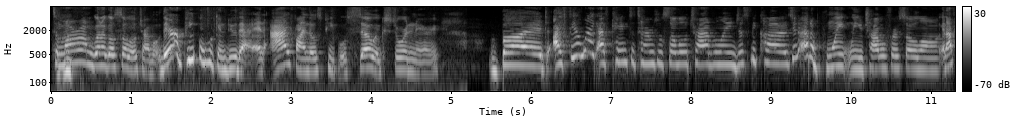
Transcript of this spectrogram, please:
tomorrow I'm gonna go solo travel. There are people who can do that, and I find those people so extraordinary. But I feel like I've came to terms with solo traveling just because you know at a point when you travel for so long, and I've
